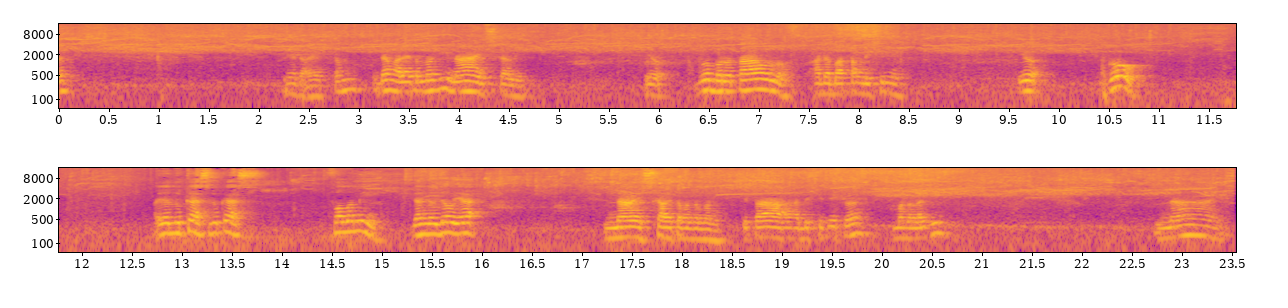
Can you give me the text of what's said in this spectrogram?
Udah ini ada item udah nggak ada item lagi nice sekali yuk gue baru tahu loh ada batang di sini yuk go ayo Lukas Lukas follow me jangan jauh-jauh ya nice sekali teman-teman kita habis ini ke mana lagi Nice.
